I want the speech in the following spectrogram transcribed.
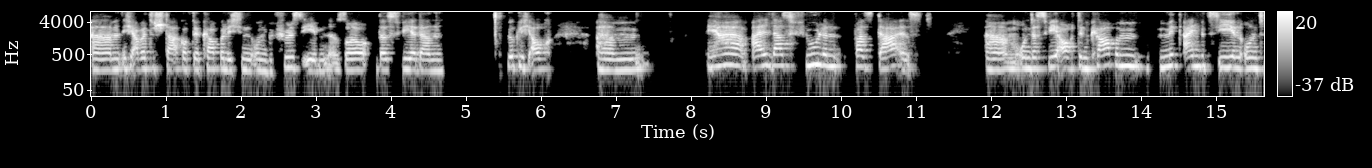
ähm, ich arbeite stark auf der körperlichen und Gefühlsebene, so dass wir dann wirklich auch ähm, ja, all das fühlen, was da ist. Ähm, und dass wir auch den Körper mit einbeziehen und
